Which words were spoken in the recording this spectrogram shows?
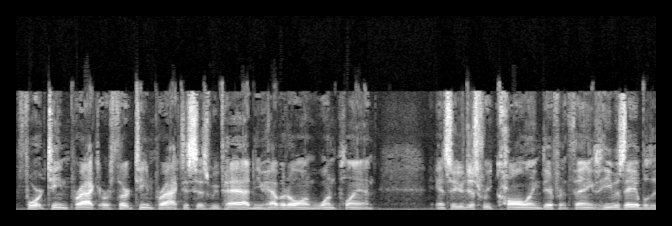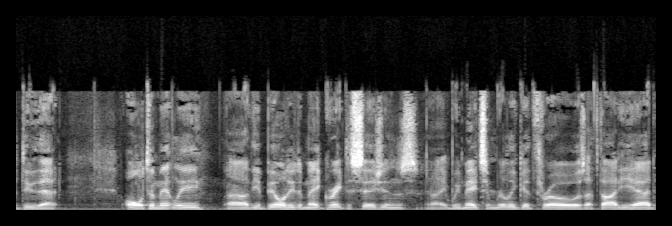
14 practice or 13 practices we've had, and you have it all in one plan. And so you're just recalling different things. He was able to do that. ultimately, uh, the ability to make great decisions. Uh, we made some really good throws. I thought he had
